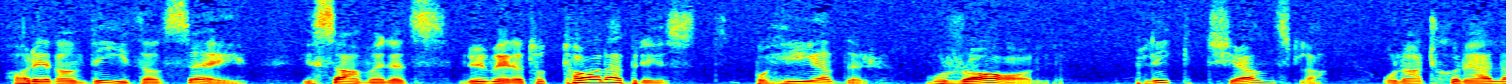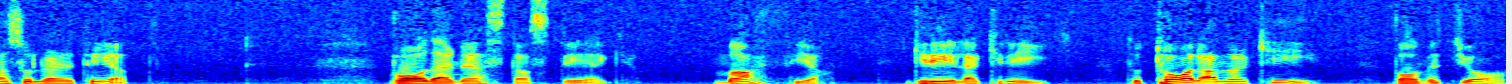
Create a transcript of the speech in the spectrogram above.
har redan visat sig i samhällets numera totala brist på heder, moral, pliktkänsla och nationella solidaritet. Vad är nästa steg? Maffia, krig, total anarki, vad vet jag?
